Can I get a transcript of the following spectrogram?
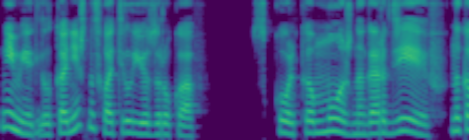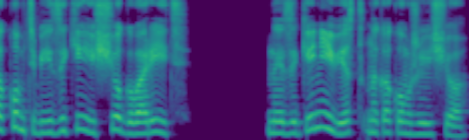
Не медлил, конечно, схватил ее за рукав. «Сколько можно, Гордеев? На каком тебе языке еще говорить?» «На языке невест, на каком же еще?»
